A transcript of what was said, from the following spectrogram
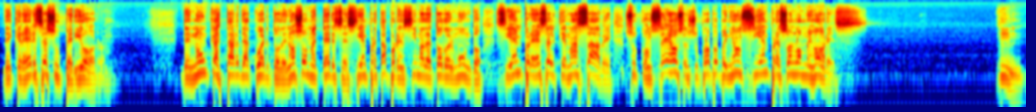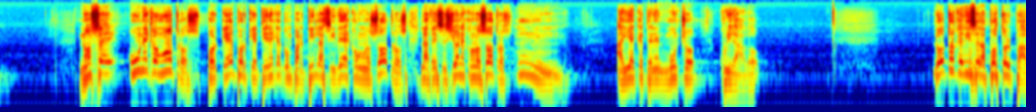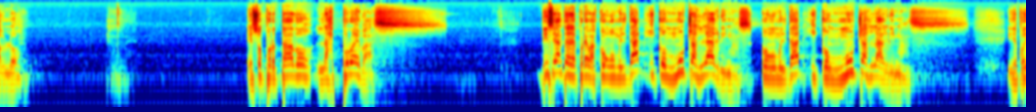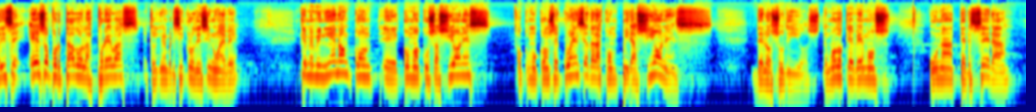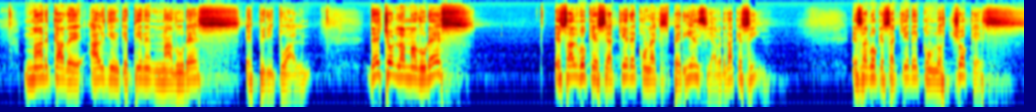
de creerse superior, de nunca estar de acuerdo, de no someterse, siempre está por encima de todo el mundo, siempre es el que más sabe, sus consejos en su propia opinión siempre son los mejores. Hmm. No se une con otros. ¿Por qué? Porque tiene que compartir las ideas con los otros, las decisiones con los otros. Hmm. Ahí hay que tener mucho cuidado. Lo otro que dice el apóstol Pablo, he soportado las pruebas Dice antes de pruebas, con humildad y con muchas lágrimas, con humildad y con muchas lágrimas. Y después dice, he soportado las pruebas, estoy en el versículo 19, que me vinieron eh, como acusaciones o como consecuencia de las conspiraciones de los judíos. De modo que vemos una tercera marca de alguien que tiene madurez espiritual. De hecho, la madurez es algo que se adquiere con la experiencia, ¿verdad que sí? es algo que se adquiere con los choques.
